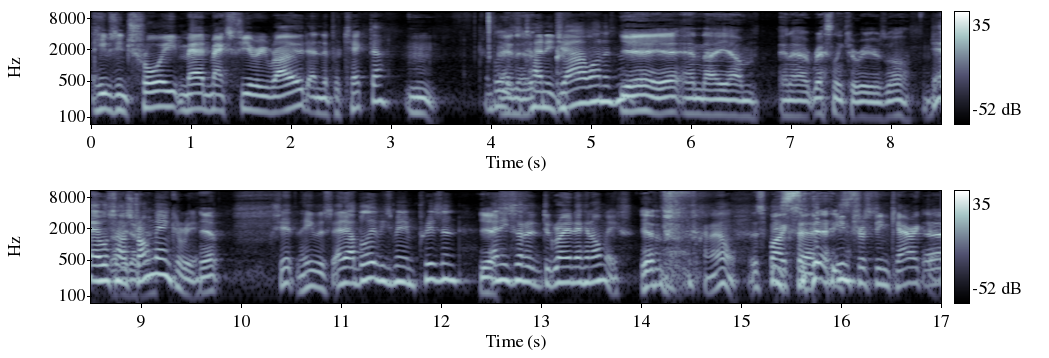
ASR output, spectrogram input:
He was in Troy, Mad Max Fury Road, and The Protector. Mm. I believe it's a Tony Jaa one, isn't it? yeah, yeah, and a um and a wrestling career as well. Yeah, also a So does- strongman career. Yep, Shit, and he was, and I believe he's been in prison, Yes. and he's got a degree in economics. yep. I know. This bloke's an interesting character. Yeah,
